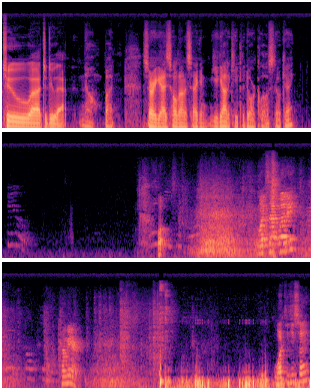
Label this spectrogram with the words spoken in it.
to uh, to do that. No, but sorry, guys. Hold on a second. You got to keep the door closed, okay? What's that, buddy? Come here. What did you say?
